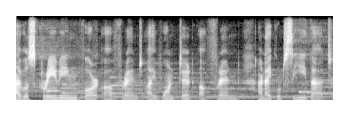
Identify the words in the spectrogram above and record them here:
I was craving for a friend. I wanted a friend, and I could see that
